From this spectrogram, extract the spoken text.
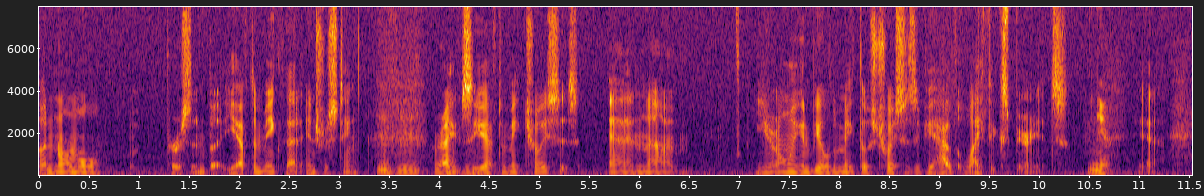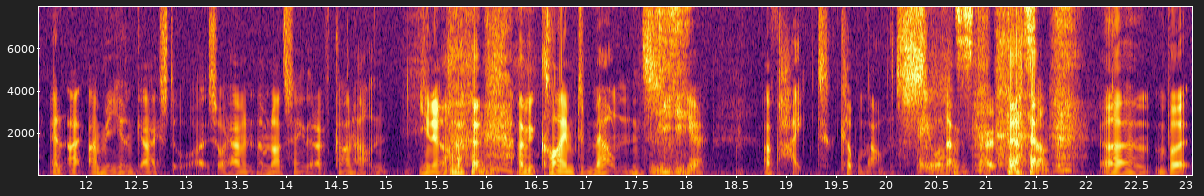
a normal person, but you have to make that interesting, mm-hmm. right? So you have to make choices, and um, you're only going to be able to make those choices if you have the life experience. Yeah. Yeah. And I, I'm a young guy still, uh, so I haven't. I'm not saying that I've gone out and you know, I haven't climbed mountains. yeah. I've hiked a couple mountains. Hey, well, that's a start. That's something. um, but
